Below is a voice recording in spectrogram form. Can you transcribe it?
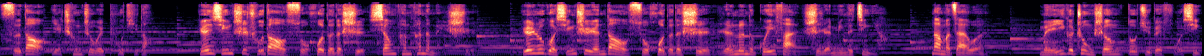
此道也称之为菩提道。人行持出道所获得的是香喷喷的美食，人如果行持人道所获得的是人伦的规范，是人民的敬仰，那么再问。每一个众生都具备佛性，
